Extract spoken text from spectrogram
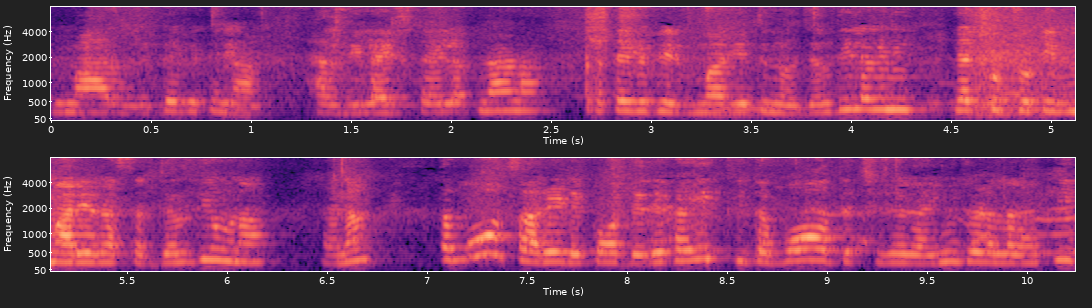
बीमार हो गए तेबे तो ना हेल्दी लाइफ स्टाइल अपनाना तो तेबे फिर बीमारियाँ तो जल्दी लगनी या छोटी छोटी बीमारियाँ का असर जल्दी होना है ना? तो बहुत सारे जो पौधे देखा इतनी तो बहुत अच्छी जगह मुझे जेड़ा लगा कि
